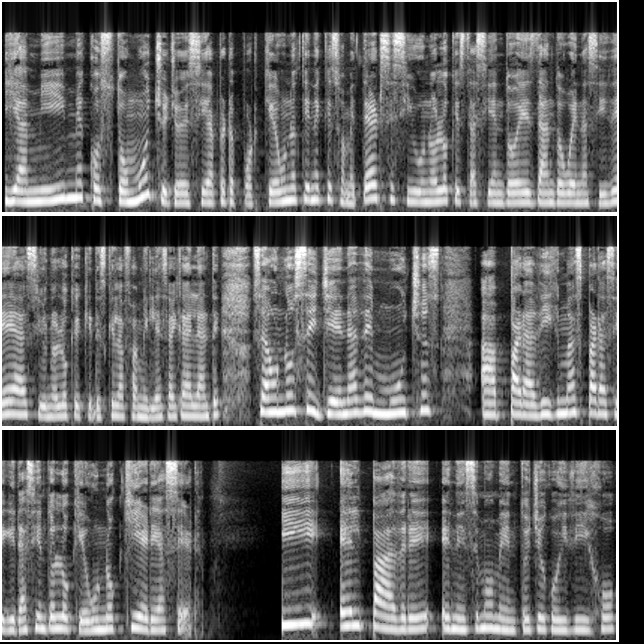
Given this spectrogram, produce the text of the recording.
Y a mí me costó mucho, yo decía, pero ¿por qué uno tiene que someterse si uno lo que está haciendo es dando buenas ideas, si uno lo que quiere es que la familia salga adelante? O sea, uno se llena de muchos uh, paradigmas para seguir haciendo lo que uno quiere hacer. Y el padre en ese momento llegó y dijo,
